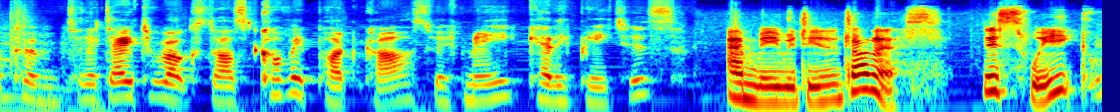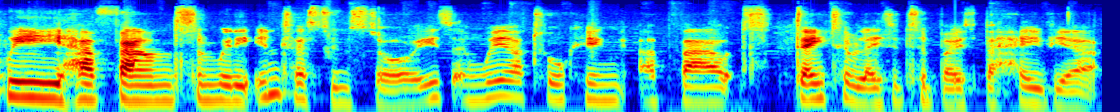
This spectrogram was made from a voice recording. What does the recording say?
welcome to the Data Rockstars Coffee Podcast with me, Kellie Peters. And me, Regina Jonas. This week, we have found some really interesting stories, and we are talking about data related to both behaviour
